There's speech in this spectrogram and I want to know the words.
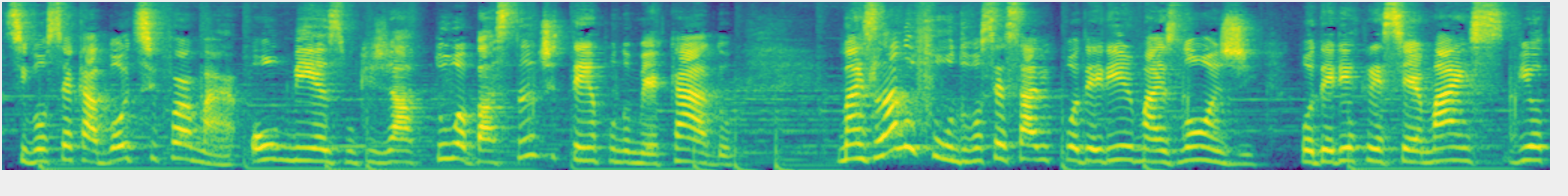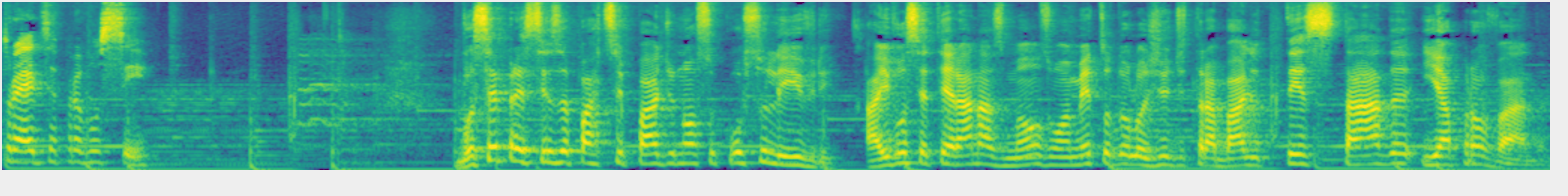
se você acabou de se formar ou mesmo que já atua bastante tempo no mercado, mas lá no fundo você sabe que poderia ir mais longe, poderia crescer mais, Biothreads é para você. Você precisa participar de nosso curso livre. Aí você terá nas mãos uma metodologia de trabalho testada e aprovada.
